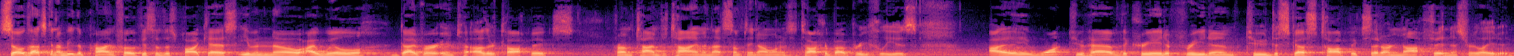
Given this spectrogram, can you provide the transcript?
So that's going to be the prime focus of this podcast even though I will divert into other topics from time to time, and that's something I wanted to talk about briefly. Is I want to have the creative freedom to discuss topics that are not fitness related.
